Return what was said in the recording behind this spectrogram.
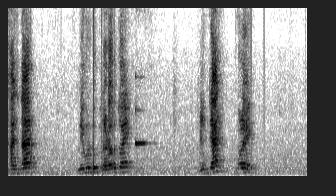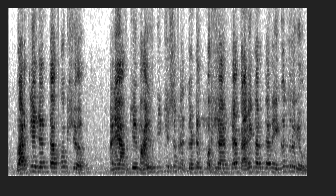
खासदार निवडणूक लढवतोय. आणि त्याचमुळे भारतीय जनता पक्ष आणि आमचे महायुतीचे सगळे घटक पक्षांच्या कार्यकर्त्यांना एकत्र घेऊन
